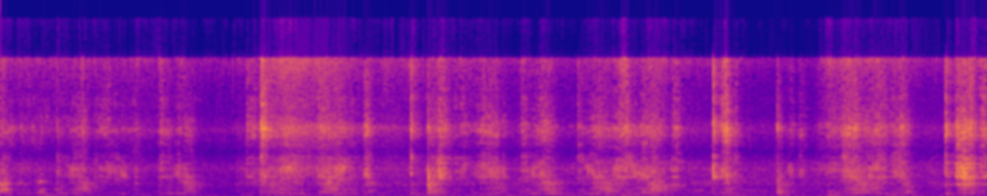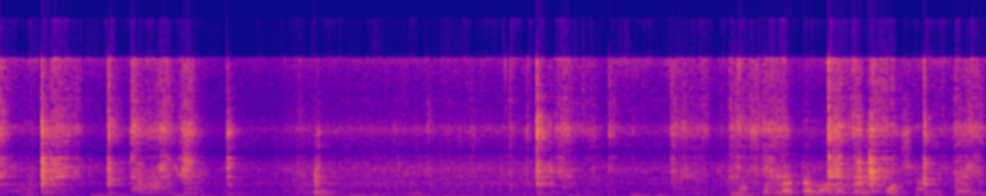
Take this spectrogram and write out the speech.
রাখতে হবে। মশলাটা ভালো করে কষা নিতে হবে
